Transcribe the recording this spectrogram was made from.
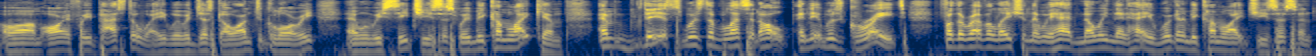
Um, or if we passed away, we would just go on to glory. And when we see Jesus, we become like him. And this was the blessed hope. And it was great for the revelation that we had, knowing that, hey, we're going to become like Jesus and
